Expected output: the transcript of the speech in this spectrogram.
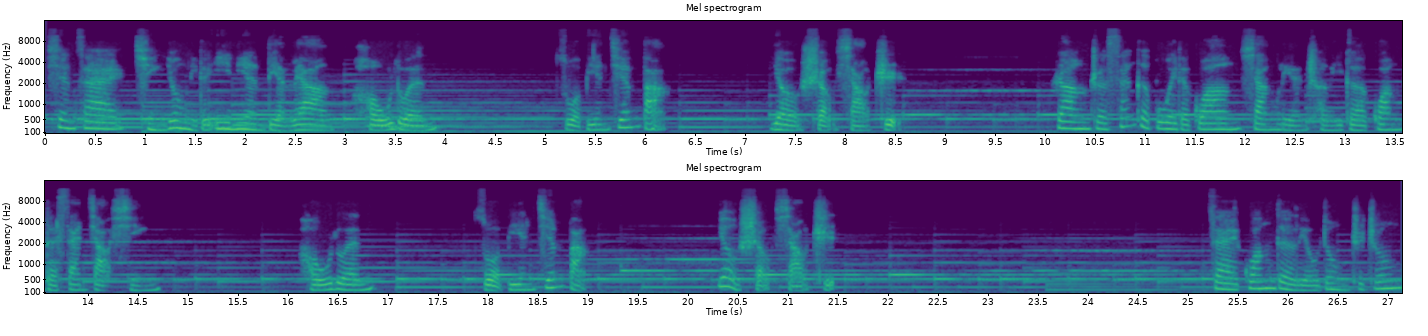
现在，请用你的意念点亮喉轮、左边肩膀、右手小指，让这三个部位的光相连成一个光的三角形。喉轮。左边肩膀，右手小指，在光的流动之中，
